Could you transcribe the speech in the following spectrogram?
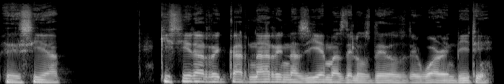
que decía, quisiera reencarnar en las yemas de los dedos de Warren Beatty.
